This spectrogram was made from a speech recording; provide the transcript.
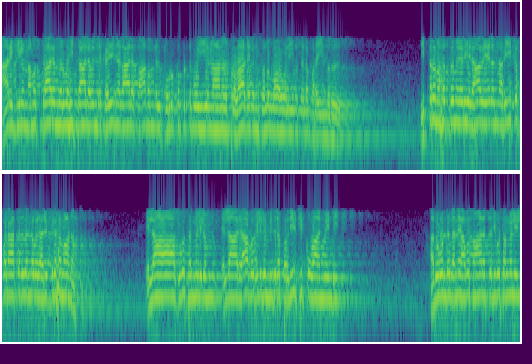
ആരെങ്കിലും നമസ്കാരം നിർവഹിച്ചാൽ അവന്റെ കഴിഞ്ഞകാല പാപങ്ങൾ പൊറുക്കപ്പെട്ടു പോയി എന്നാണ് പ്രവാചകൻ സല്ലാഹു അലൈ വസ്ലം പറയുന്നത്. ഇത്ര മഹത്വമേറിയ രാവേരെന്ന് അറിയിക്കപ്പെടാത്തത് തന്നെ ഒരു അനുഗ്രഹമാണ്. എല്ലാ ദിവസങ്ങളിലും എല്ലാ രാവുകളിലും ഇതിനെ പ്രതീക്ഷിക്കുവാൻ വേണ്ടി. അതുകൊണ്ട് തന്നെ അവസാനത്തെ ദിവസങ്ങളിൽ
